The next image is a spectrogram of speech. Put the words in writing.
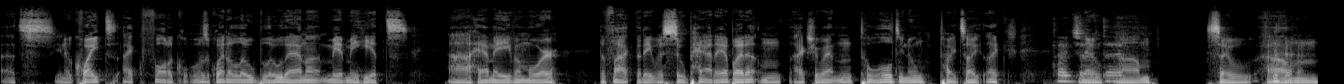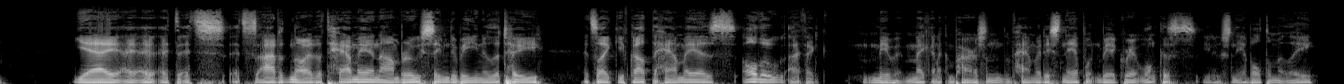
That's you know, quite, I thought it was quite a low blow then. It made me hate, uh, him even more. The fact that he was so petty about it and actually went and told, you know, tights out, like, tights you know, um, so, um, yeah, I, I, it, it's it's added now that Hemme and Ambrose seem to be you know the two. It's like you've got the Hemme as although I think maybe making a comparison of Hemme to Snape wouldn't be a great one because you know Snape ultimately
